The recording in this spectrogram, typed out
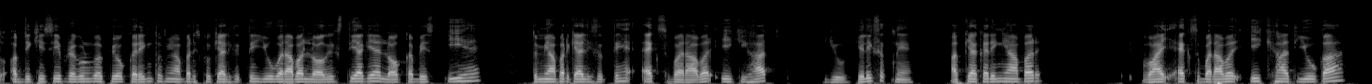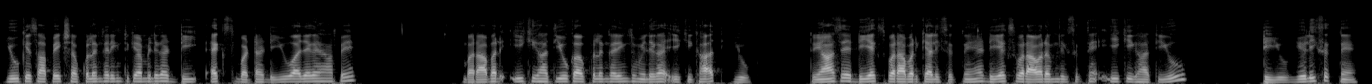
तो अब देखिए इसी प्रगुण का उपयोग करेंगे तो हम यहाँ पर इसको क्या लिख सकते हैं? यू बराबर लॉग एक्स दिया गया लॉग का बेस ई है तो हम यहाँ पर क्या लिख सकते हैं? एक्स बराबर ई की घात यू ये लिख सकते हैं। अब क्या करेंगे यहाँ पर? वाई एक्स बराबर ई की घात यू का यू के सापेक्ष अवकलन करेंगे तो क्या मिलेगा? डी एक्स बटा डी यू आ जाएगा यहाँ पे। बराबर ई की घात यू का अवकलन करेंगे तो मिलेगा ई की घात यू तो यहाँ से डी एक्स बराबर क्या लिख सकते हैं? डी एक्स बराबर हम लिख सकते हैं ई की घात यू डी यू ये लिख सकते हैं।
